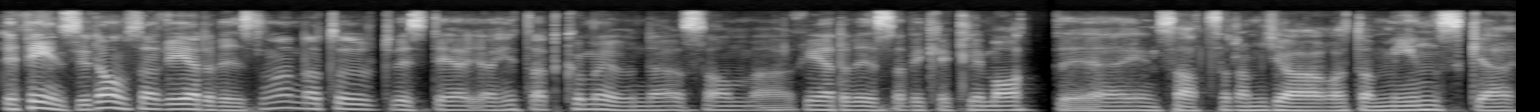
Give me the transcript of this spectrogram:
det finns ju de som redovisar naturligtvis det. Jag har hittat kommuner som redovisar vilka klimatinsatser de gör och att de minskar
